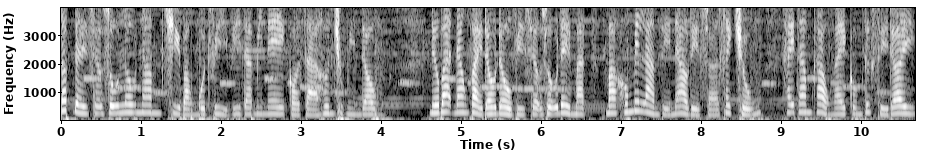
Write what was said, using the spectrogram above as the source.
Lấp đầy sẹo rỗ lâu năm chỉ bằng một vỉ vitamin E có giá hơn chục nghìn đồng. Nếu bạn đang phải đau đầu vì sẹo rỗ đầy mặt mà không biết làm thế nào để xóa sạch chúng, hãy tham khảo ngay công thức dưới đây.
